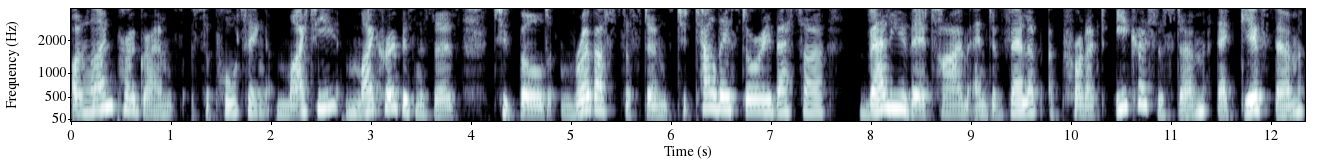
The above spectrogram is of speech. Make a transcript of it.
online programs supporting mighty micro businesses to build robust systems to tell their story better, value their time, and develop a product ecosystem that gives them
